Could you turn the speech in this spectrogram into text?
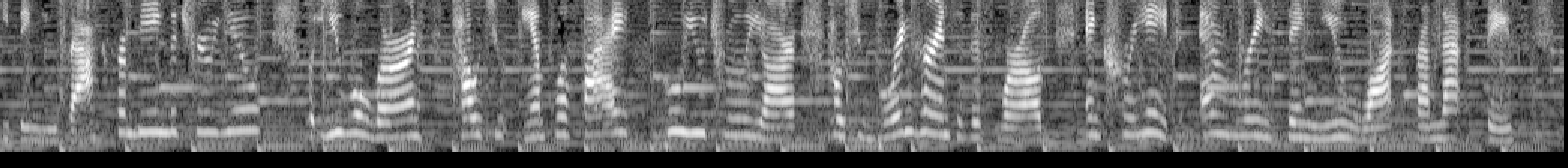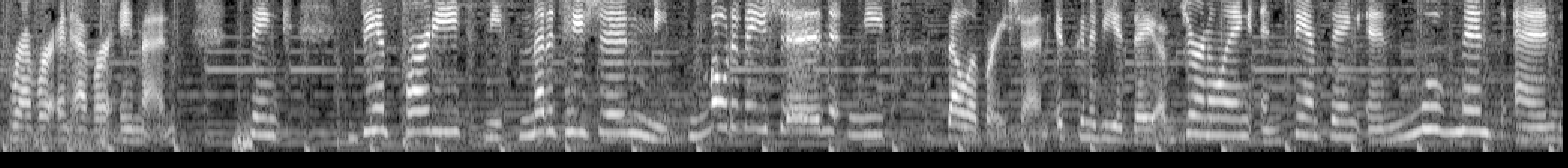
keeping you back from being the true you, but you will learn how to amplify who you truly are, how to bring her into this world and create everything you want from that space forever and ever. Amen. Think dance party meets meditation, meets motivation, meets celebration. It's going to be a day of journaling and dancing and movement and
